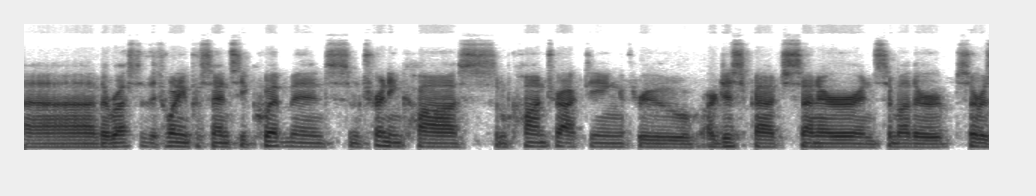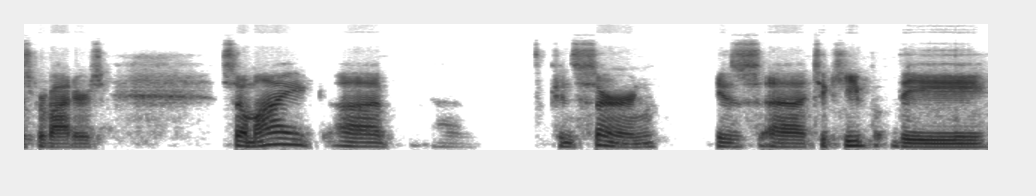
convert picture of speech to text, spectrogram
Uh, the rest of the 20% is equipment, some training costs, some contracting through our dispatch center and some other service providers. So my uh, concern is uh, to keep the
